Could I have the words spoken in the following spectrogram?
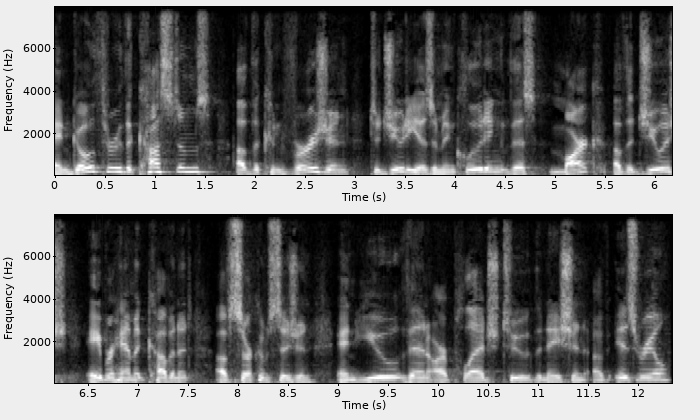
and go through the customs of the conversion to Judaism, including this mark of the Jewish Abrahamic covenant of circumcision, and you then are pledged to the nation of Israel.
